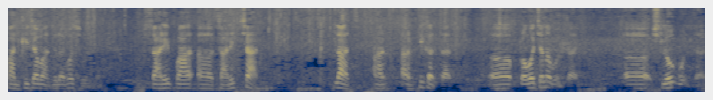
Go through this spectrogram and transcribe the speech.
पालखीच्या बाजूला बसून साडेपा साडेचारलाच आर आरती करतात. प्रवचनं बोलतात. श्लोक बोलतात.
